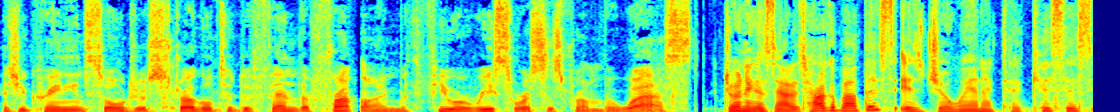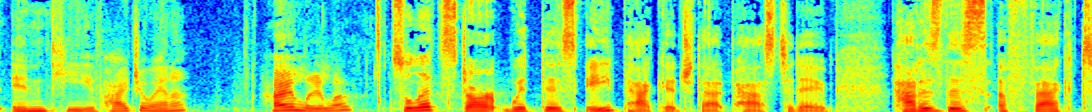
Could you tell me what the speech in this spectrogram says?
as Ukrainian soldiers struggle to defend the front line with fewer resources from the West. Joining us now to talk about this is Joanna Kakissis in Kiev. Hi, Joanna. Hi, Leila. So let's start with this aid package that passed today. How does this affect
